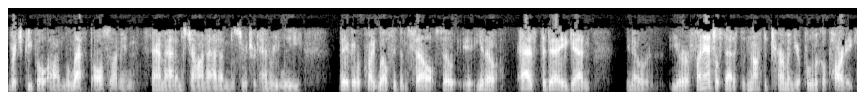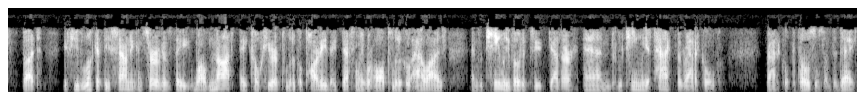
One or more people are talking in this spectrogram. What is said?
rich people on the left also. I mean, Sam Adams, John Adams, Richard Henry Lee. They they were quite wealthy themselves. So you know, as today, again, you know, your financial status does not determine your political party, but if you look at these founding conservatives, they, while not a coherent political party, they definitely were all political allies and routinely voted together and routinely attacked the radical, radical proposals of the day.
